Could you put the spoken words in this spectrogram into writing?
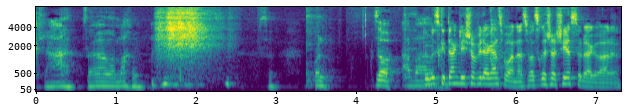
klar, sollen wir mal machen. so. Und so, aber, du bist gedanklich schon wieder ganz woanders. Was recherchierst du da gerade?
